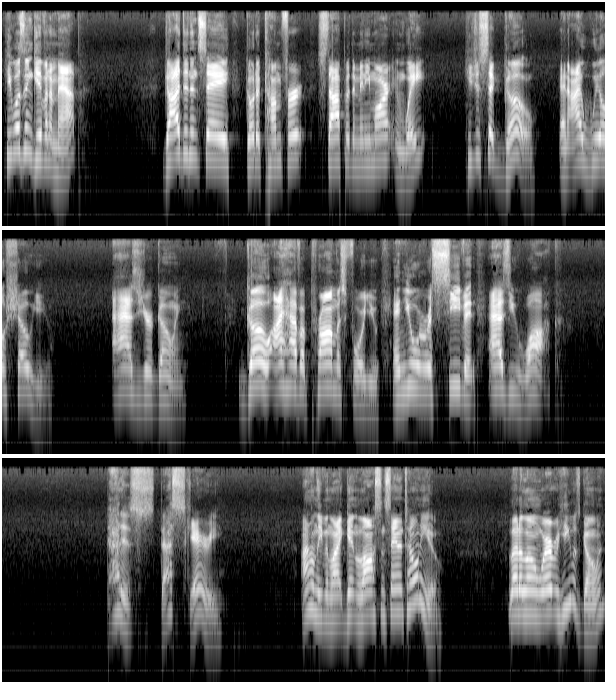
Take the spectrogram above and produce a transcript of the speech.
He wasn't given a map. God didn't say, Go to Comfort, stop at the mini mart, and wait. He just said, Go, and I will show you as you're going. Go, I have a promise for you, and you will receive it as you walk. That is, that's scary. I don't even like getting lost in San Antonio, let alone wherever he was going.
